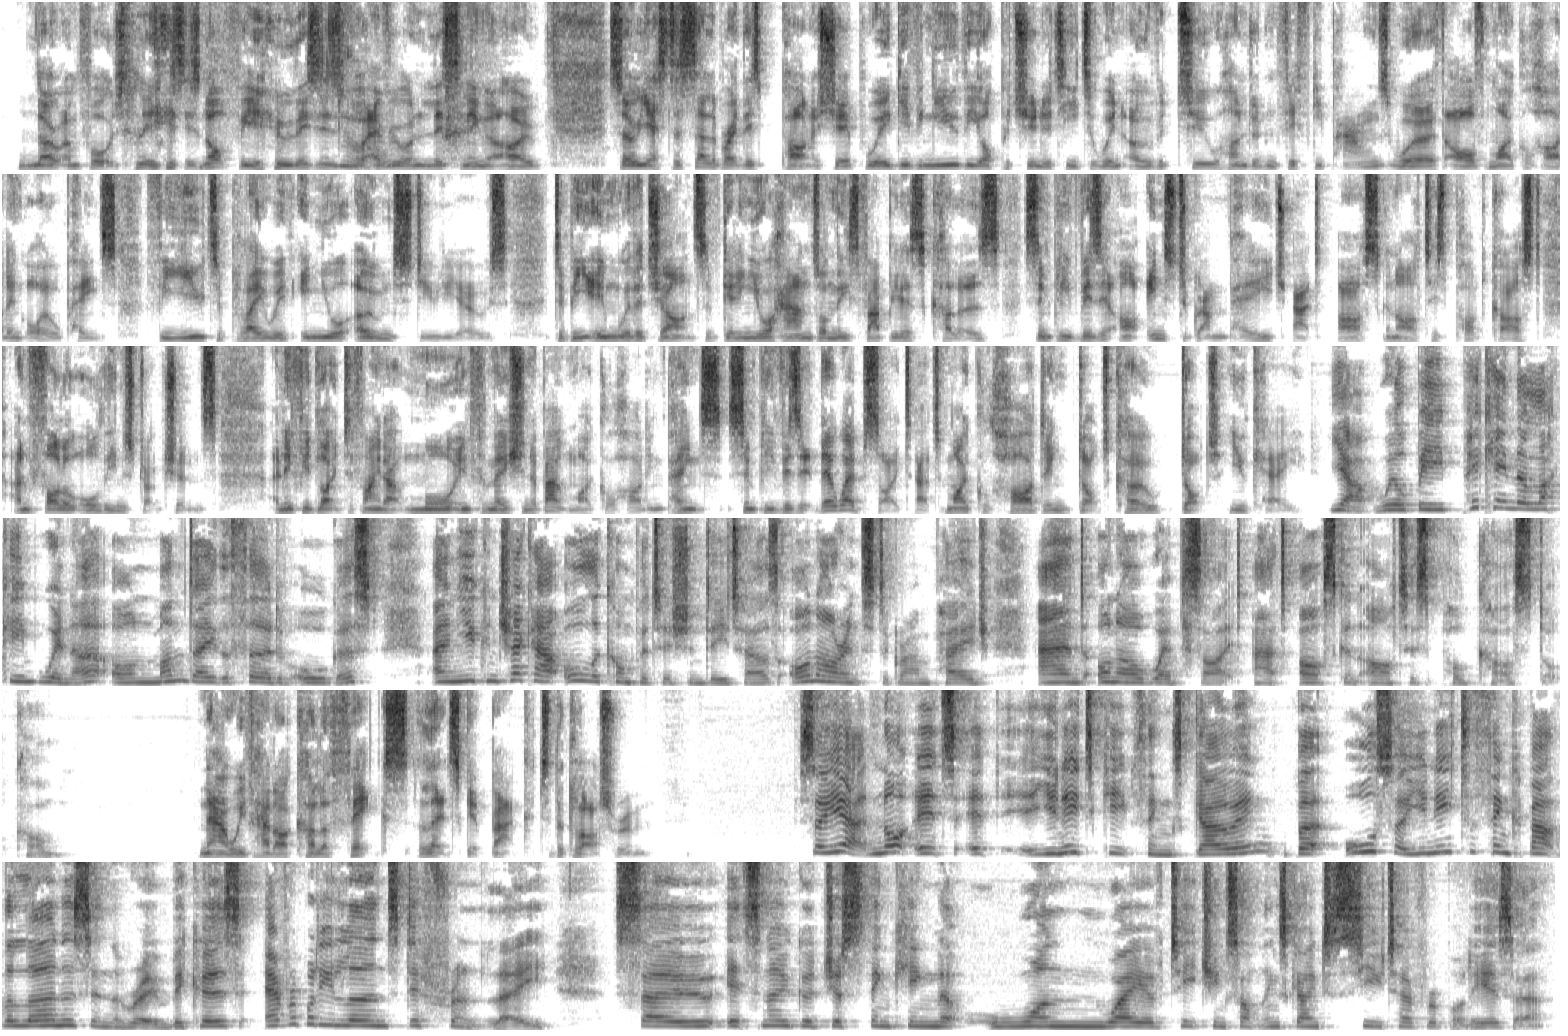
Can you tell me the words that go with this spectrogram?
No, unfortunately, this is not for you. This is for everyone listening at home. So, yes, to celebrate this partnership, we're giving you the opportunity to win over £250 worth of Michael Harding oil paints for you to play with in your own studios. To be in with a chance of getting your hands on these fabulous colours, simply visit our Instagram page at Ask an Artist Podcast and follow all the instructions. And if you'd like to find out more information about Michael Harding paints, simply visit their website at michaelharding.co.uk. Yeah, we'll be picking the lucky winner on Monday, the 3rd of August, and you can check out all the competition details on our Instagram page and on our website at askanartistpodcast.com. Now we've had our colour fix, let's get back to the classroom. So yeah, not it's it you need to keep things going, but also you need to think about the learners in the room because everybody learns differently. So it's no good just thinking that one way of teaching something's going to suit everybody, is it?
